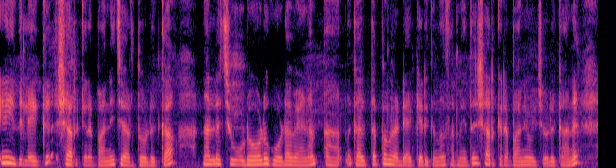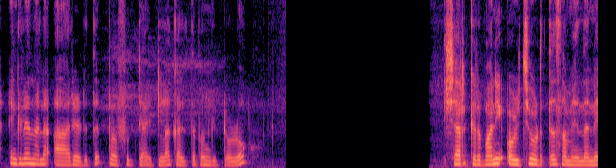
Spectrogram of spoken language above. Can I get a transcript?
ഇനി ഇതിലേക്ക് ശർക്കര പാനി ചേർത്ത് കൊടുക്കുക. നല്ല ചൂടോടുകൂടെ വേണം കൽത്തപ്പം റെഡിയാക്കി എടുക്കുന്ന സമയത്ത് ശർക്കര പാനി ഒഴിച്ചു കൊടുക്കാൻ എങ്കിലേ നല്ല ആരെടുത്ത് പെർഫെക്റ്റ് ആയിട്ടുള്ള കൽത്തപ്പം കിട്ടുള്ളൂ. ശർക്കര പാനി ഒഴിച്ചു കൊടുത്ത സമയം തന്നെ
